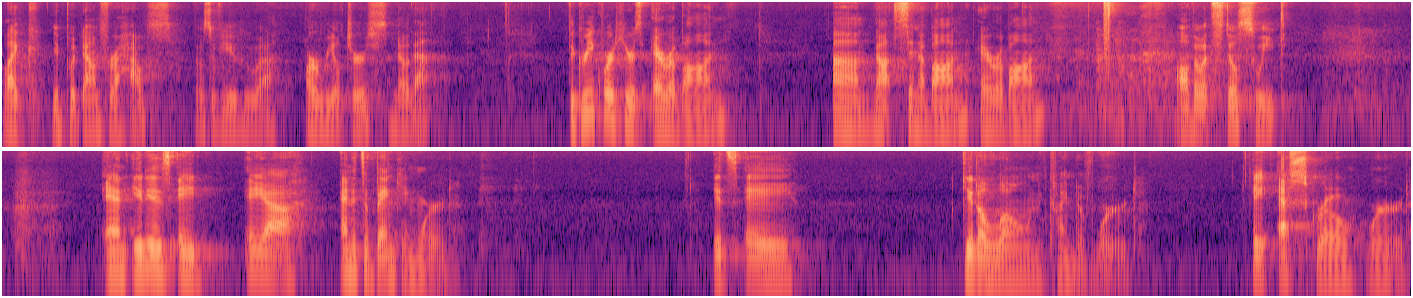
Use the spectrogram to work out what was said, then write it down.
like you'd put down for a house. Those of you who uh, are realtors know that. The Greek word here is arrabon, um, not Cinnabon, arrabon, although it's still sweet. And it is a, a uh, and it's a banking word. It's a get a loan kind of word, a escrow word.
